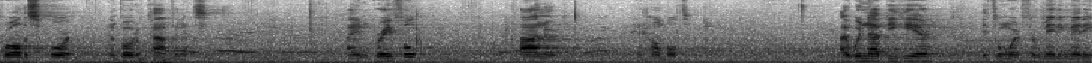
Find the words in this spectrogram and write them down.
for all the support and vote of confidence. I am grateful, honored, and humbled. I would not be here if it weren't for many, many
